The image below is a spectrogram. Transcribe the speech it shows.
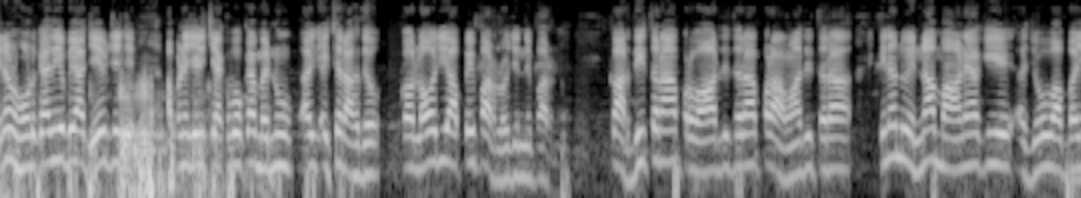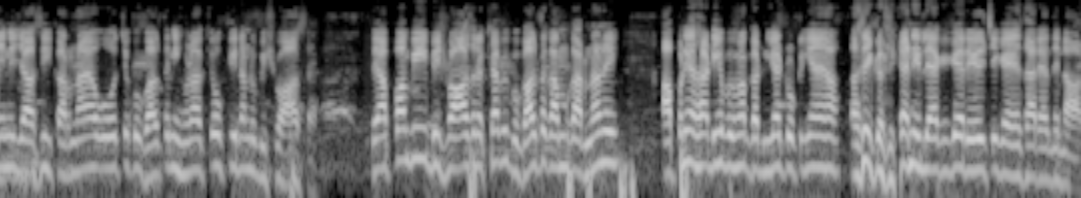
ਇਹਨਾਂ ਨੂੰ ਹੁਣ ਕਹਿ ਦਈਏ ਵੀ ਆ ਜੇਬ 'ਚ, ਜੇ- ਆਪਣੇ ਜਿਹੜੀ ਚੈੱਕ ਬੁੱਕ ਹੈ ਮੈਨੂੰ ਇੱਥੇ ਰੱਖ ਦਿਓ। ਕਹੋ, ਲਓ ਜੀ, ਆਪੇ ਹੀ ਭਰ ਲਓ ਜਿੰਨੇ ਭਰਨੇ ਘਰ ਦੀ ਤਰ੍ਹਾਂ, ਪਰਿਵਾਰ ਦੀ ਤਰ੍ਹਾਂ, ਭਰਾਵਾਂ ਦੀ ਤਰ੍ਹਾਂ ਇਹਨਾਂ ਨੂੰ ਇੰਨਾ ਮਾਣ ਆ ਕਿ ਜੋ ਬਾਬਾ ਜੀ ਨੇ ਜਾਸੀ ਕਰਨਾ ਹੈ, ਉਹ 'ਚ ਕੋਈ ਗਲਤ ਨਹੀਂ ਹੋਣਾ ਕਿਉਂਕਿ ਇਹਨਾਂ ਨੂੰ ਵਿਸ਼ਵਾਸ ਹੈ। ਤੇ ਆਪਾਂ ਵੀ ਵਿਸ਼ਵਾਸ ਰੱਖਿਆ ਵੀ ਕੋਈ ਗਲਤ ਕੰਮ ਕਰਨਾ ਨਹੀਂ। ਆਪਣੀਆਂ ਸਾਡੀਆਂ ਭਾਵੇਂ ਗੱਡੀਆਂ ਟੁੱਟੀਆਂ ਆ, ਅਸੀਂ ਗੱਡੀਆਂ ਨਹੀਂ ਲੈ ਕੇ ਗਏ, ਰੇਲ 'ਚ ਗਏ ਸਾਰਿਆਂ ਦੇ ਨਾਲ।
